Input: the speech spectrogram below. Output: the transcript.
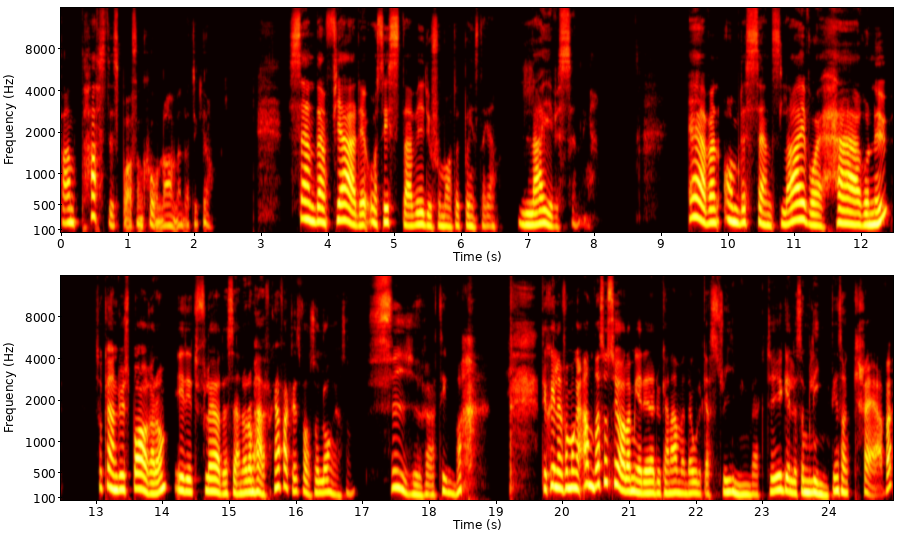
fantastiskt bra funktion att använda tycker jag. Sen den fjärde och sista videoformatet på Instagram, livesändningar. Även om det sänds live och är här och nu så kan du spara dem i ditt flöde sen och de här kan faktiskt vara så långa som fyra timmar. Till skillnad från många andra sociala medier där du kan använda olika streamingverktyg eller som LinkedIn som kräver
